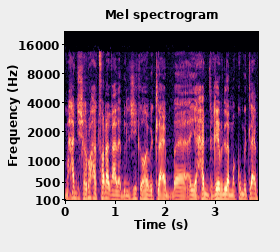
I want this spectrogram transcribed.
ما حدش هيروح اتفرج على بلجيكا وهي بتلعب آه، أي حد غير لما تكون بتلعب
